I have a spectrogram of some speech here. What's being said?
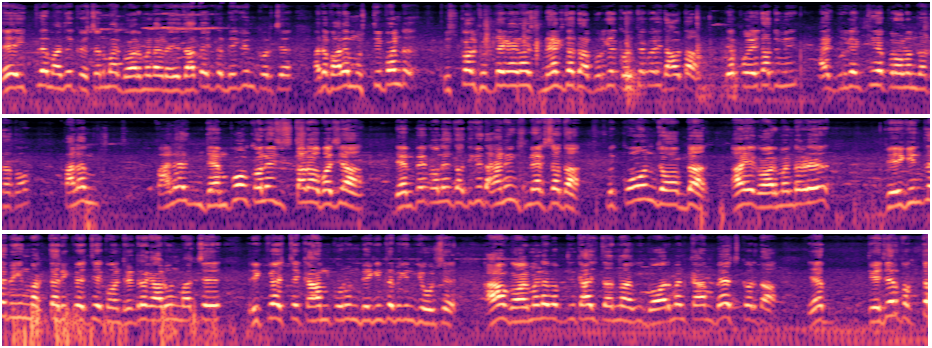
हे इतले म्हाजें क्वेश्चन मार्क गोवोरमेंटा कडेन जाता इतले बेगीन करचे. आतां फाल्यां मुस्तीफंड इस्कॉल सुट्टे काय ना स्मॅक जाता भुरगे खंयचे खंय धांवता. ते पळयता तुमी आयज भुरग्यांक कितें प्रॉब्लम जाता तो? फाल्यां फाल्यां डॅम्पो कॉलेज स्टार्ट जावपाची आहा धेंपे कॉलेज जातकीर आनीक स्मॅक्स जाता. कोण जबाबदार? हांव हे गव्हर्मेंटा कडेन बेगीनतले बेगीन मागता रिक्वेस्ट कॉन्ट्रेक्टर काडून मातशे रिक्वेस्ट काम करून बेगीनतले बेगीन घेवचे हांव गव्हर्मेंटा बाबतींत कांय विचारना की गव्हर्मेंट काम बेस्ट करता. हे तेजेर फक्त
